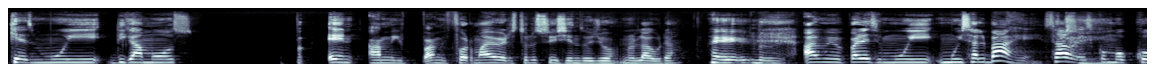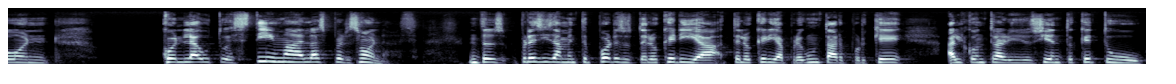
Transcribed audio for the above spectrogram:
que es muy, digamos, en, a, mi, a mi forma de ver, esto lo estoy diciendo yo, no Laura, a mí me parece muy, muy salvaje, ¿sabes? Como con, con la autoestima de las personas. Entonces, precisamente por eso te lo quería, te lo quería preguntar, porque al contrario, yo siento que tú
